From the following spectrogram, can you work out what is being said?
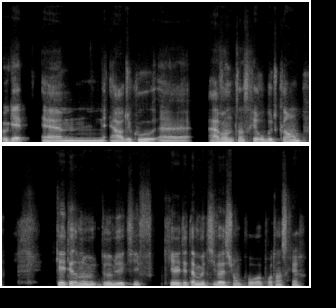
Ok. Alors du coup, avant de t'inscrire au bootcamp, quel était ton, ton objectif? Quelle était ta motivation pour, pour t'inscrire?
